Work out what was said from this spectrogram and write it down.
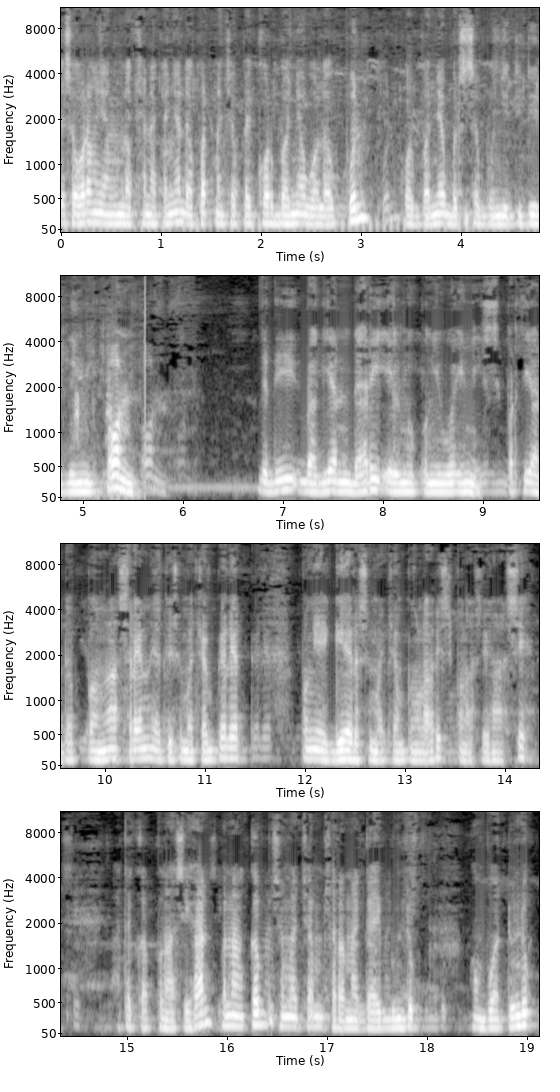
seseorang yang melaksanakannya dapat mencapai korbannya walaupun korbannya bersembunyi di dinding beton jadi bagian dari ilmu pengiwa ini seperti ada pengasren yaitu semacam pelet pengeger semacam penglaris pengasih-asih atau pengasihan penangkep semacam sarana gaib untuk membuat tunduk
